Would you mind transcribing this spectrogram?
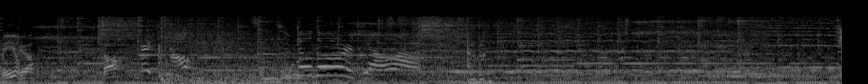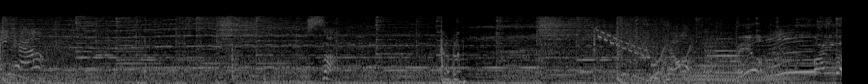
没有，打，二条，你都都二条啊，一条，上，没有，发一个，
